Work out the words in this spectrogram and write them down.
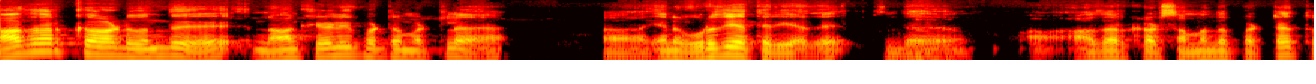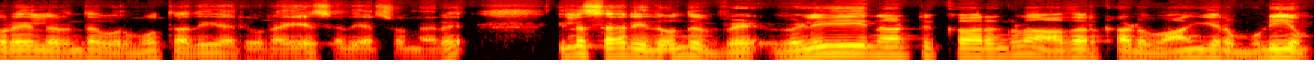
ஆதார் கார்டு வந்து நான் கேள்விப்பட்ட மட்டும் எனக்கு உறுதியா தெரியாது. இந்த ஆதார் கார்டு சம்பந்தப்பட்ட துறையில இருந்த ஒரு மூத்த அதிகாரி ஒரு ஐஏஎஸ் அதிகாரி சொன்னாரு. இல்ல சார் இது வந்து வெ- வெளிநாட்டுக்காரங்களும் ஆதார் கார்டு வாங்கிட முடியும்.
